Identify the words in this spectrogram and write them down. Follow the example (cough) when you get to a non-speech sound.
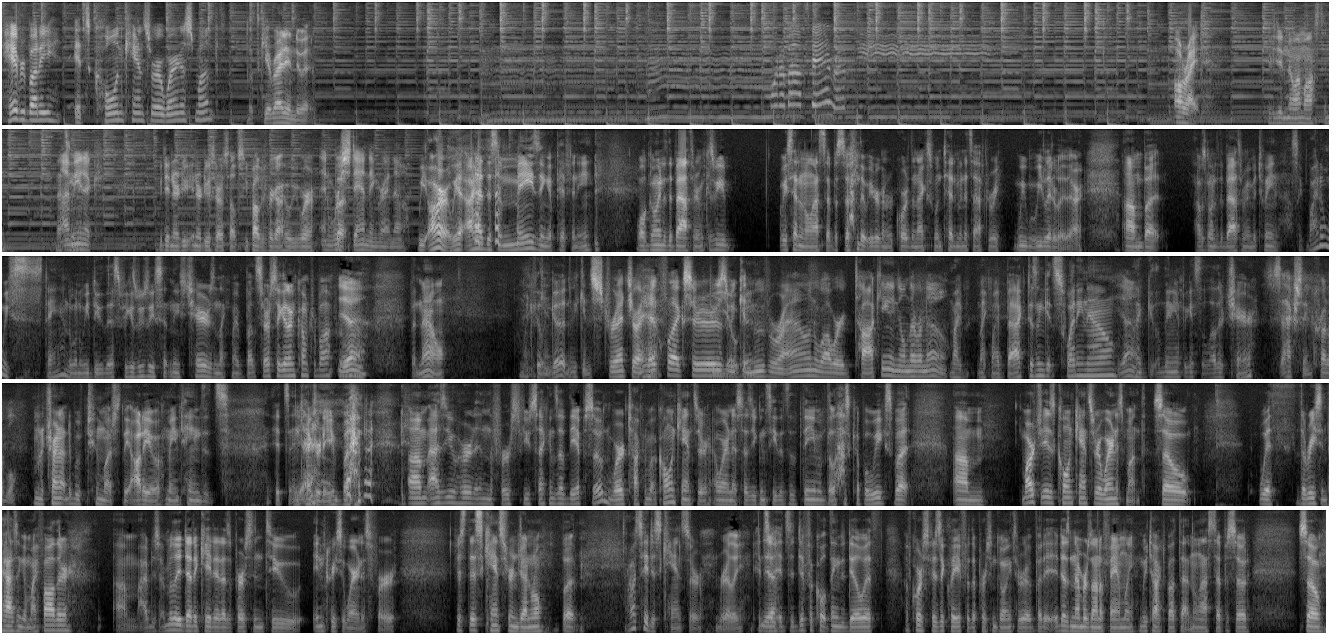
Hey, everybody, it's Colon Cancer Awareness Month. Let's get right into it. What about therapy? All right. If you didn't know, I'm Austin. That's I'm me. Enoch, We didn't introduce ourselves, so you probably forgot who we were. and we're But standing right now. we are. We, I had this amazing epiphany while going to the bathroom because we we said in the last episode (laughs) that we were going to record the next one 10 minutes after we we, we literally are. Um, but I was going to the bathroom in between. I was like, why don't we stand when we do this? Because we usually sit in these chairs and like my butt starts to get uncomfortable. After Yeah. But now I'm feeling good. We can stretch our Yeah. hip flexors. We can move around while we're talking, and you'll never know. my like my back doesn't get sweaty now. Yeah. Like leaning up against the leather chair. It's actually incredible. I'm gonna try not to move too much so the audio maintains its its integrity. (laughs) but um, as you heard in the first few seconds of the episode, we're talking about colon cancer awareness. As you can see, that's the theme of the (laughs) last couple of weeks. But um, March is colon cancer awareness month. So with the recent passing of my father, um, I'm just I'm really dedicated as a person to increase awareness for just this cancer in general, but I would say just cancer. Really, it's Yeah. a, it's a difficult thing to deal with. Of course, physically for the person going through it, but it, it does numbers on a family. We talked about that in the last episode. So,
